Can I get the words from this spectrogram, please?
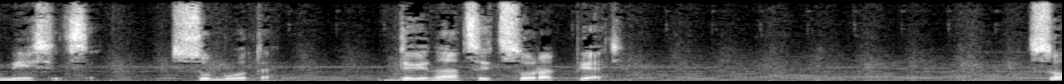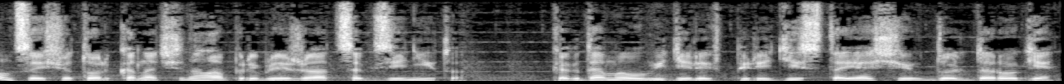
месяца. Суббота. 12.45. Солнце еще только начинало приближаться к зениту, когда мы увидели впереди стоящий вдоль дороги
